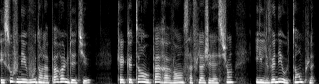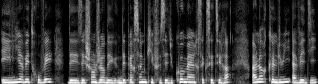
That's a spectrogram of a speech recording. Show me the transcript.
et souvenez-vous dans la parole de Dieu, quelque temps auparavant sa flagellation, il venait au temple et il y avait trouvé des échangeurs, des, personnes qui faisaient du commerce, etc., alors que lui avait dit,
